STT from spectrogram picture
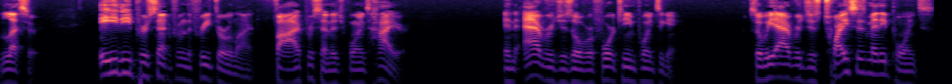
lesser. 80% from the free throw line, five percentage points higher, and averages over 14 points a game. So he averages twice as many points,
